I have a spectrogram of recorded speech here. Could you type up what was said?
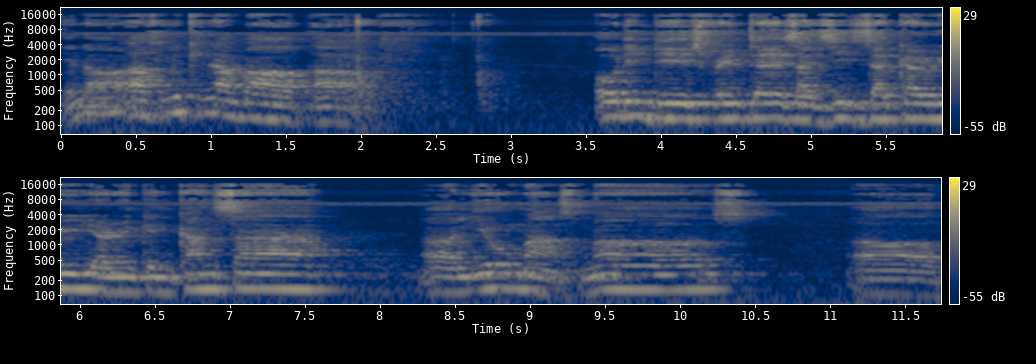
you know, I was looking about uh, olden days sprinters, Aziz Zakari, Eric Nkansah, uh, Leo Masmos, uh,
